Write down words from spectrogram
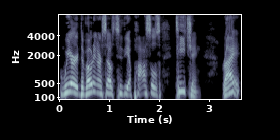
We are devoting ourselves to the apostles' teaching, right?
